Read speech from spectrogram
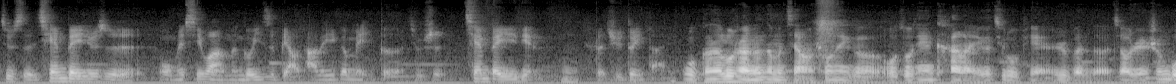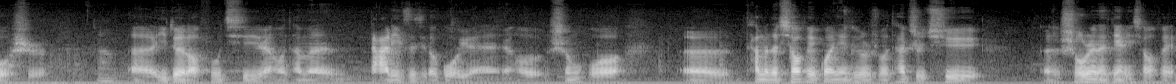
就是谦卑，就是我们希望能够一直表达的一个美德，就是谦卑一点的去对待。我刚才路上跟他们讲说，那个我昨天看了一个纪录片，日本的叫《人生果实》，嗯呃，一对老夫妻，然后他们打理自己的果园，然后生活，呃，他们的消费观念就是说，他只去呃熟人的店里消费。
